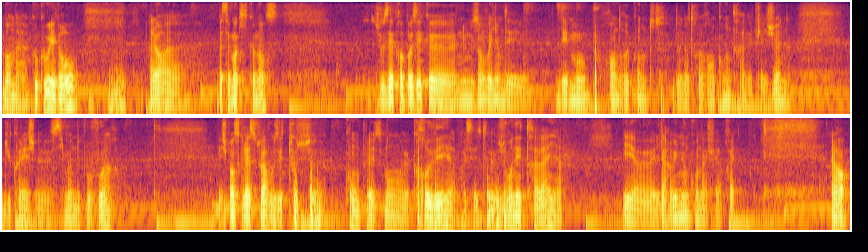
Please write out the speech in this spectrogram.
Bon, bah, coucou les gros. Alors, euh, bah, c'est moi qui commence. Je vous ai proposé que nous nous envoyions des, mots pour rendre compte de notre rencontre avec les jeunes du collège Simone de Beauvoir. Et je pense que là, ce soir, vous êtes tous euh, complètement euh, crevés après cette journée de travail et la réunion qu'on a fait après. Alors,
